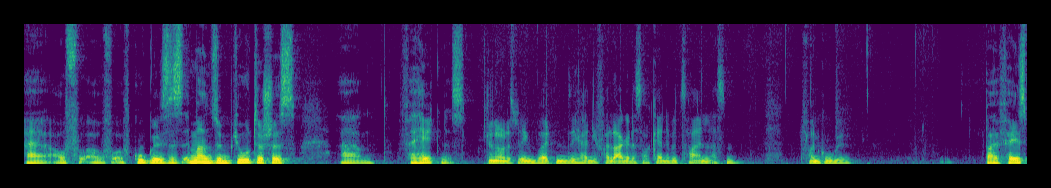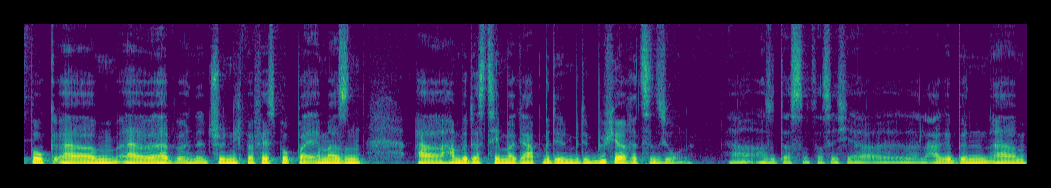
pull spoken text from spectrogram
äh, auf, auf, auf Google. Es ist immer ein symbiotisches ähm, Verhältnis. Genau, deswegen wollten sich halt die Verlage das auch gerne bezahlen lassen von Google bei Facebook, ähm, äh, Entschuldigung, nicht bei Facebook, bei Amazon äh, haben wir das Thema gehabt mit den, mit den Bücherrezensionen. Ja, also, dass, dass ich äh, in der Lage bin, ähm,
